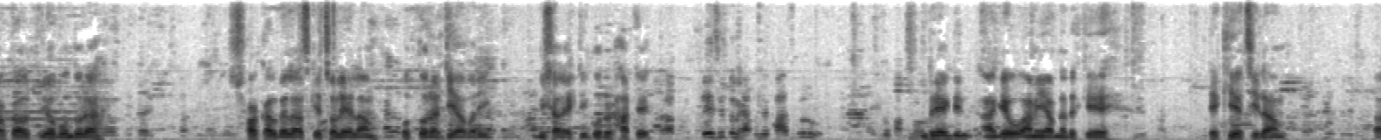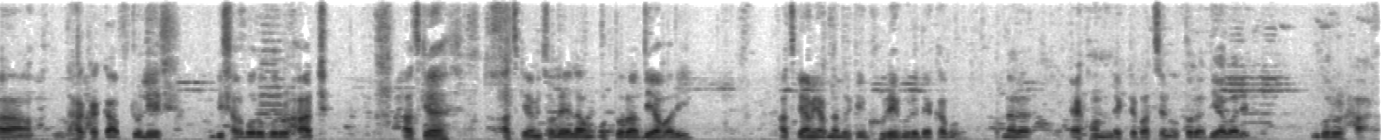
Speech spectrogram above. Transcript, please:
সকাল, প্রিয় বন্ধুরা। সকালবেলা আজকে চলে এলাম উত্তরা ডিয়াবাড়ি বিশাল একটি গরুর হাটে। দু একদিন আগেও আমি আপনাদেরকে দেখিয়েছিলাম ঢাকা কাপটুলির বিশাল বড় গরুর হাট। আজকে আজকে আমি চলে এলাম উত্তরা দিয়াবাড়ি আজকে আমি আপনাদেরকে ঘুরে ঘুরে দেখাবো। আপনারা এখন দেখতে পাচ্ছেন উত্তরা দিয়াবাড়ি গরুর হাট।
